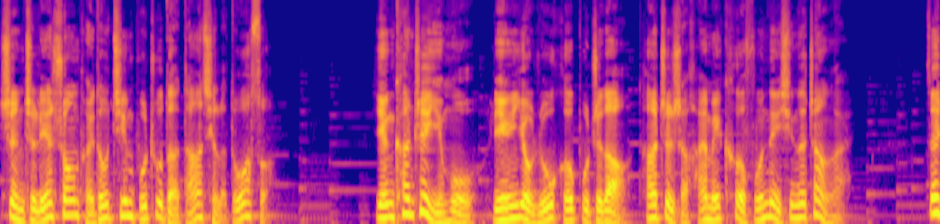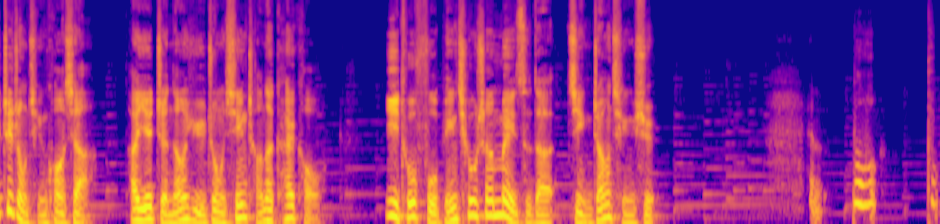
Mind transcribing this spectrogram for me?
甚至连双腿都禁不住的打起了哆嗦。眼看这一幕，林恩又如何不知道他至少还没克服内心的障碍？在这种情况下，他也只能语重心长的开口，意图抚平秋山妹子的紧张情绪。不，不，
